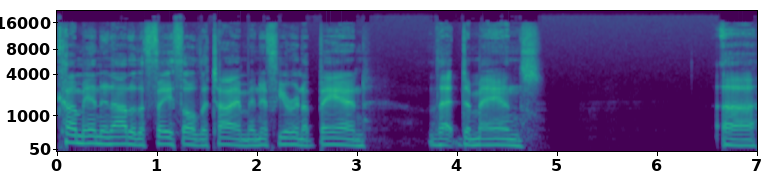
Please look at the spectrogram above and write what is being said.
come in and out of the faith all the time and if you're in a band that demands uh,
